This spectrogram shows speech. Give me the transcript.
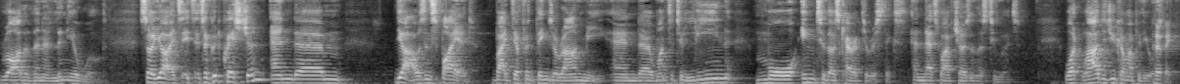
rather than a linear world. So yeah, it's it's, it's a good question, and um, yeah, I was inspired by different things around me and uh, wanted to lean more into those characteristics, and that's why I've chosen those two words. What? How did you come up with yours? Perfect.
